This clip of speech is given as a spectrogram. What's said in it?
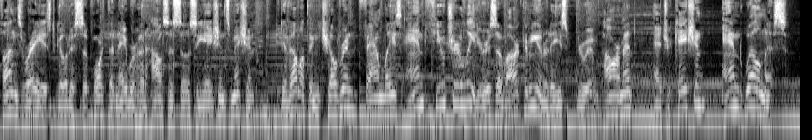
Funds raised go to support the Neighborhood House Association's mission, developing children, families, and future leaders of our communities through empowerment, education, and wellness.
